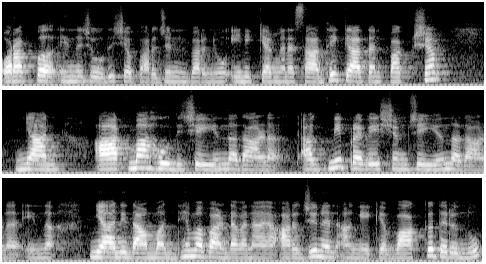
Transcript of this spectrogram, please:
ഉറപ്പ് എന്ന് ചോദിച്ചപ്പോൾ അർജുനൻ പറഞ്ഞു എനിക്കങ്ങനെ സാധിക്കാത്ത പക്ഷം ഞാൻ ആത്മാഹുതി ചെയ്യുന്നതാണ് അഗ്നിപ്രവേശം ചെയ്യുന്നതാണ് എന്ന് ഞാനിതാ മധ്യമ പാണ്ഡവനായ അർജുനൻ അങ്ങേക്ക് വാക്ക് തരുന്നു.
